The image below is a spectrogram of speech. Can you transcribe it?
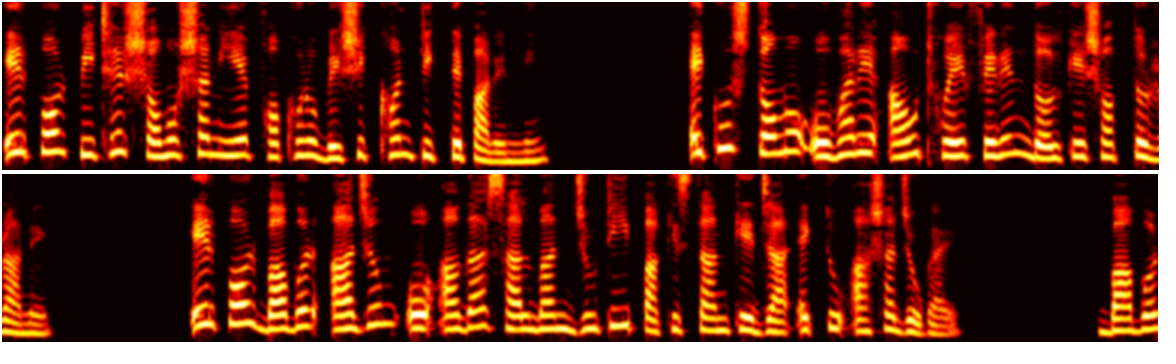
এরপর পিঠের সমস্যা নিয়ে ফখরও বেশিক্ষণ টিকতে পারেননি। একুশতম ওভারে আউট হয়ে ফেরেন দলকে সত্তর রানে। এরপর বাবর আজম ও আগা সালমান জুটি পাকিস্তানকে যা একটু আশা যোগায়। বাবর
